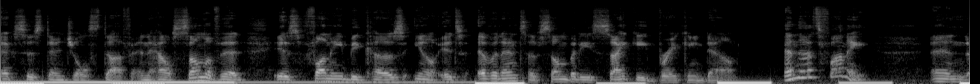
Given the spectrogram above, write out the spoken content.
existential stuff and how some of it is funny because you know it's evidence of somebody's psyche breaking down and that's funny. And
